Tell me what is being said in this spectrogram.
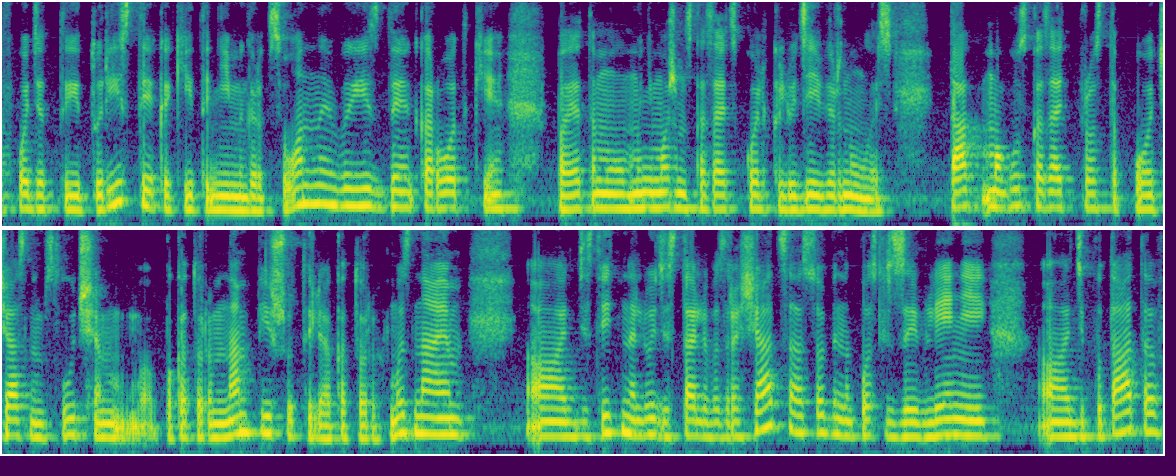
входят и туристы, и какие-то неиммиграционные выезды короткие, поэтому мы не можем сказать, сколько людей вернулось. Так могу сказать просто по частным случаям, по которым нам пишут или о которых мы знаем. А, действительно, люди стали возвращаться, особенно после заявлений а, депутатов,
